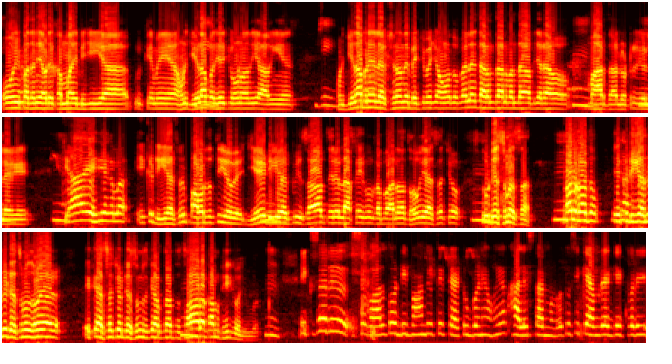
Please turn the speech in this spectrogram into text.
ਉਹ ਵੀ ਪਤਾ ਨਹੀਂ ਆਪਣੇ ਕੰਮਾਂ 'ਚ ਬਿਜ਼ੀ ਆ ਕਿਵੇਂ ਆ ਹੁਣ ਜ਼ਿਲ੍ਹਾ ਪਰਿਸ਼ਦ ਚੋਣਾਂ ਦੀ ਆ ਗਈਆਂ। ਜੀ। ਹੁਣ ਜ਼ਿਲ੍ਹਾ ਪਰਿਸ਼ਦ ਇਲੈਕਸ਼ਨਾਂ ਦੇ ਵਿੱਚ ਵਿੱਚ ਆਉਣ ਤੋਂ ਪਹਿਲਾਂ ਤਰਨਤਾਰਨ ਬੰਦਾ ਵਿਚਾਰਾ ਉਹ ਮਾਰਦਾ ਲੁੱਟ ਕੇ ਲੈ ਗਏ। ਕਿਆ ਇਹ ਜਿਹੀਆਂ ਗੱਲਾਂ? ਇੱਕ ਡੀਐਸਪੀ ਨੂੰ ਪਾਵਰ ਦਿੱਤੀ ਹੋਵੇ। ਜੇ ਡੀਐਸਪੀ ਸਾਹਿਬ ਤੇਰੇ ਇਲਾਕੇ ਕੋਈ ਵਾਰਦਾਤ ਹੋ ਗਈ ਐਸਐਚਓ ਤੂੰ ਡਿਸਮਿਸ ਆ। ਗੱਲ ਕਰ ਦੋ ਇੱਕ ਡੀਐਸਪੀ ਡਿਸਮਿਸ ਹੋਇਆ ਇੱਕ ਐਸਐਚਓ ਡਿਸਮਿਸ ਕਰਤਾ ਤਾਂ ਸਾਰਾ ਕੰਮ ਠੀਕ ਹੋ ਜਾਊਗਾ। ਇੱਕ ਸਰ ਸਵਾਲ ਤੁਹਾਡੀ ਬਾਹ ਦੇ ਉੱਤੇ ਟੈਟੂ ਬਣਿਆ ਹੋਇਆ ਖਾਲਿਸਤਾਨ ਮਨੋ ਤੁਸੀਂ ਕੈਮਰੇ ਅੱਗੇ ਇੱਕ ਵਾਰੀ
